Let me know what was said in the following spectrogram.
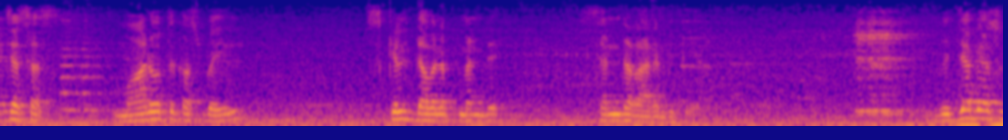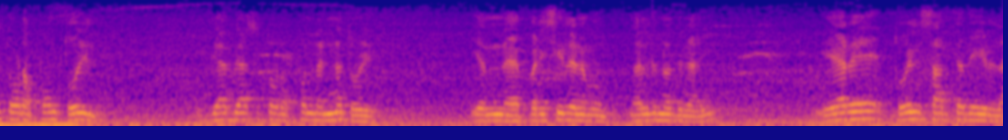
H S S Maloth കസ്ബയിൽ സ്കിൽ ഡെവലപ്മെന്റ് സെന്റർ ആരംഭിക്കുകയാണ്. വിദ്യാഭ്യാസത്തോടൊപ്പം തൊഴിൽ വിദ്യാഭ്യാസത്തോടൊപ്പം തന്നെ തൊഴിൽ എന്ന പരിശീലനവും നൽകുന്നതിനായി ഏറെ തൊഴിൽ സാധ്യതയുള്ള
